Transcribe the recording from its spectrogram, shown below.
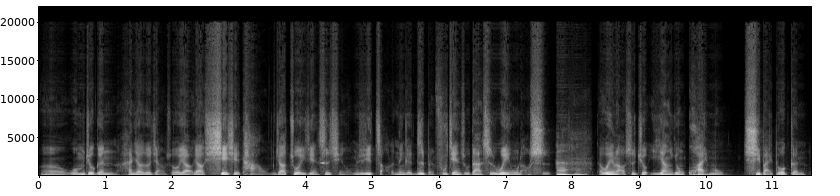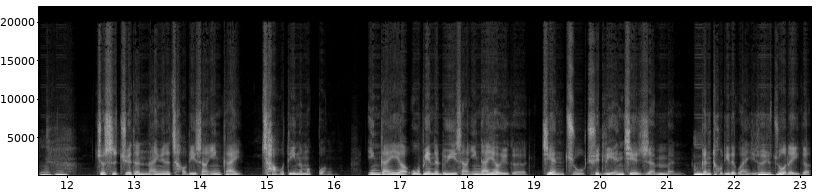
呃，我们就跟汉教授讲说，要要谢谢他，我们就要做一件事情，我们就去找了那个日本副建筑大师魏永老师，嗯哼，那魏永老师就一样用快木。七百多根，嗯哼，就是觉得南园的草地上应该草地那么广，应该要无边的绿意上应该要有一个建筑去连接人们跟土地的关系，所以就做了一个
